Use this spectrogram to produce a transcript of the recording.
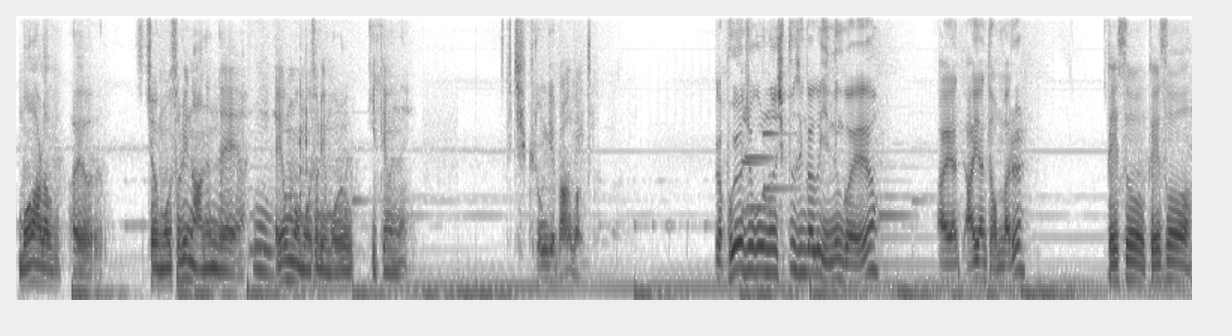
뭐 알아봐요. 저 모서리는 아는데 응. 애 엄마 모서리 모르기 때문에 그치 그런 게 마음 아프다. 그러니까 보여주고는 싶은 생각은 있는 거예요? 아이, 아이한테 엄마를? 계속 계속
